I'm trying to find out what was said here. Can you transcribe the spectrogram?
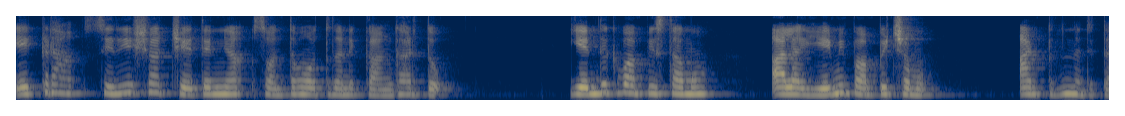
ఎక్కడ శిరీష చైతన్య సొంతమవుతుందని కంగారుతో. ఎందుకు పంపిస్తాము? అలా ఏమీ పంపించము అంటుంది నందిత.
